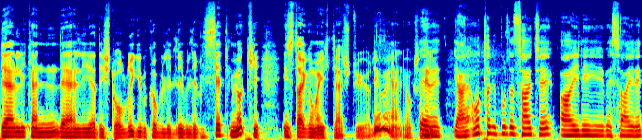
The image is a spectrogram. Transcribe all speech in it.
Değerli kendini değerli ya da işte olduğu gibi kabul edilebilir hissetmiyor ki Instagram'a ihtiyaç duyuyor değil mi yani yoksa? Evet yani ama tabii burada sadece aileyi vesaire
